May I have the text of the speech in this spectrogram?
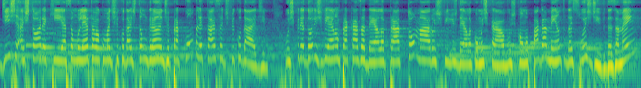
diz a história que essa mulher estava com uma dificuldade tão grande para completar essa dificuldade. Os credores vieram para a casa dela para tomar os filhos dela como escravos, como pagamento das suas dívidas. Amém?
